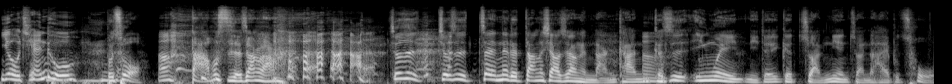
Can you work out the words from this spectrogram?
有前途，不错 啊，打不死的蟑螂。”就是就是在那个当下虽然很难堪，可是因为你的一个转念转的还不错，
